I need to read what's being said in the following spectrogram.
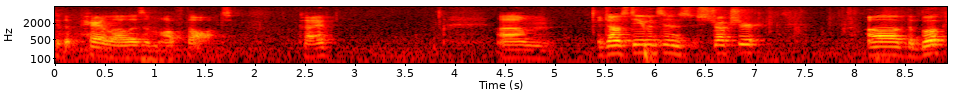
to the parallelism of thought. Okay. Um, John Stevenson's structure of the book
